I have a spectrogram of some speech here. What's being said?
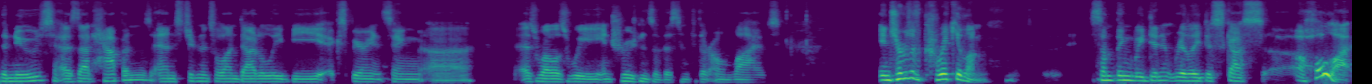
the news as that happens, and students will undoubtedly be experiencing, uh, as well as we, intrusions of this into their own lives. In terms of curriculum, something we didn't really discuss a whole lot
